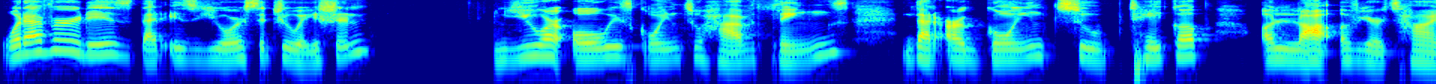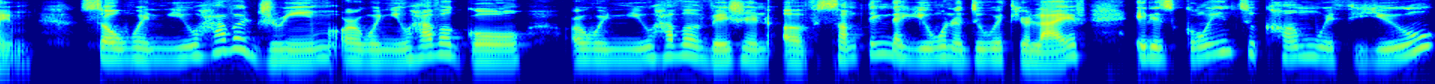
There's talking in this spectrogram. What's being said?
Whatever it is that is your situation, you are always going to have things that are going to take up a lot of your time. So when you have a dream or when you have a goal or when you have a vision of something that you want to do with your life, it is going to come with you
